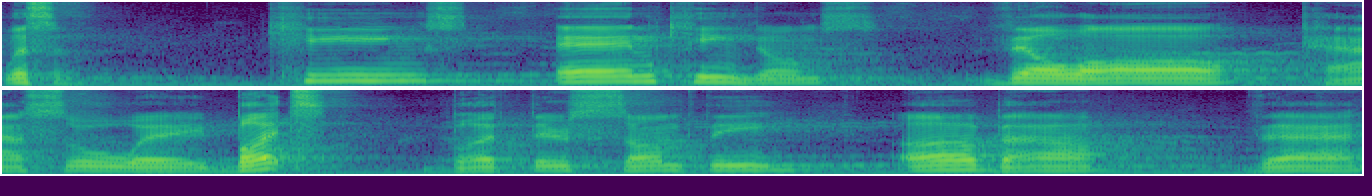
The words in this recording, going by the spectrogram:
Listen, kings and kingdoms, they'll all pass away. But, but there's something about that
